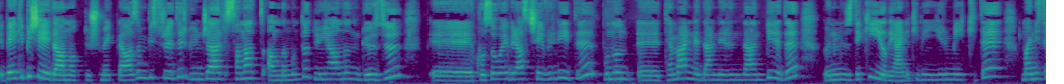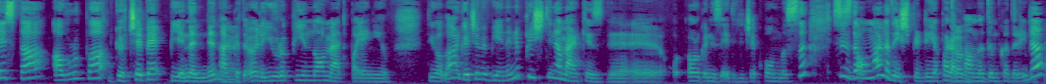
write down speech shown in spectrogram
E, belki bir şey daha not düşmek lazım. Bir süredir güncel sanat anlamında dünyanın gözü e, Kosova'ya biraz çevriliydi. Bunun e, temel nedenlerinden biri de önümüzdeki yıl yani 2022'de Manifesta Avrupa Göçebe Bienalinin hakikaten öyle European Nomad Biennial diyorlar. Göçebe Bienalinin Priştine merkezli e, organize edilecek olması. Siz de onlarla da işbirliği yaparak Tabii. anladığım kadarıyla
